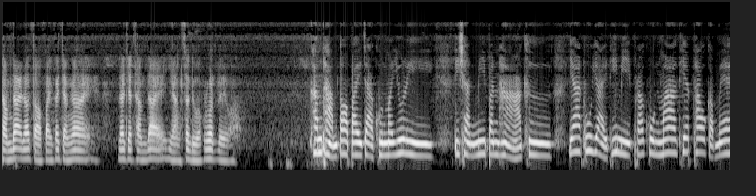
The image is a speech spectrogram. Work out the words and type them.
ทำได้แล้วต่อไปก็จะง่าย และจะทำได้อย่างสะดวกรวดเร็วคำถามต่อไปจากคุณมายุรี ดิฉันมีปัญหาคือ ญาติผู้ใหญ่ที่มีพระคุณมากเทียบเท่ากับแม่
